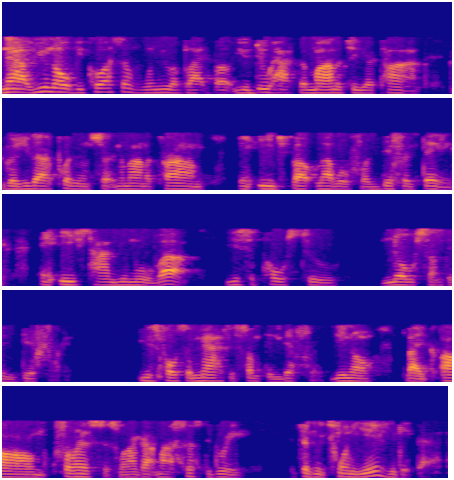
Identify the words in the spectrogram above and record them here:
now you know because of when you're a black belt, you do have to monitor your time because you got to put in a certain amount of time in each belt level for different things. And each time you move up, you're supposed to know something different. You're supposed to master something different. You know, like um, for instance, when I got my fifth degree, it took me 20 years to get that.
